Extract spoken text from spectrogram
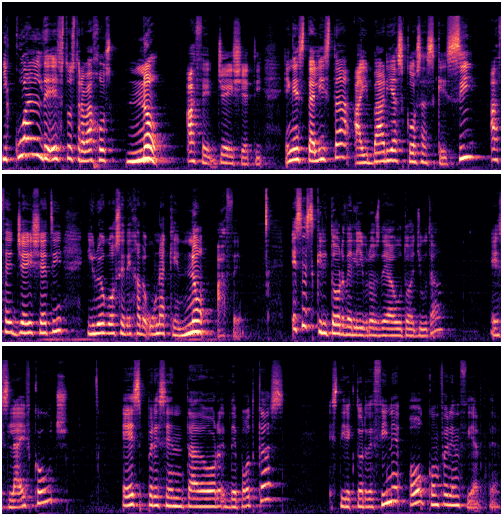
¿Y cuál de estos trabajos no hace Jay Shetty? En esta lista hay varias cosas que sí hace Jay Shetty y luego os he dejado una que no hace. ¿Es escritor de libros de autoayuda? ¿Es life coach? Es presentador de podcast, es director de cine o conferenciante.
